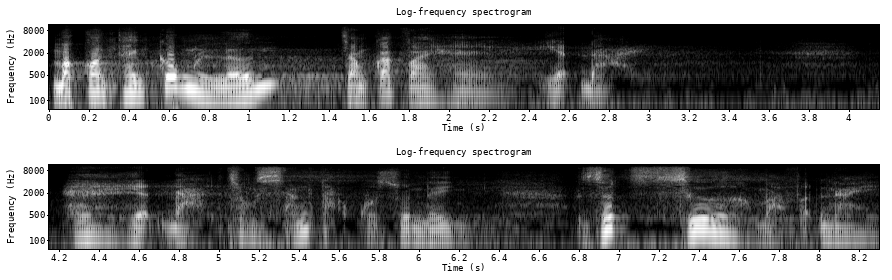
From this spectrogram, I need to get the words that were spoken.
mà còn thành công lớn trong các vai hề hiện đại. Hiện đại trong sáng tạo của Xuân Hinh rất xưa mà vẫn nay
